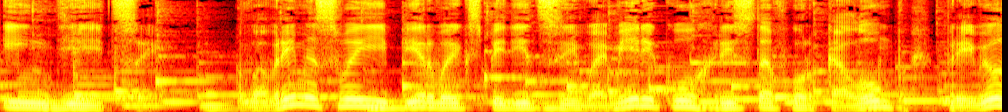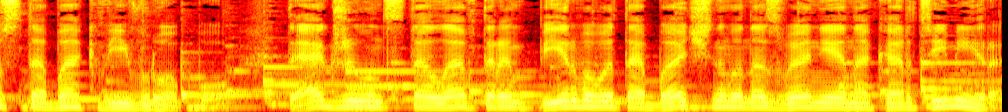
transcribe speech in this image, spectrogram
индейцы. Во время своей первой экспедиции в Америку Христофор Колумб привез табак в Европу. Также он стал автором первого табачного названия на карте мира.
